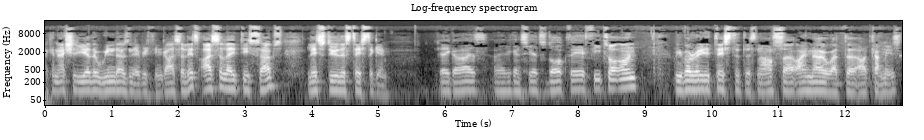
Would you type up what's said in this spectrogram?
I can actually hear the windows and everything, guys. So let's isolate these subs. Let's do this test again. Okay, guys, as you can see it's dark there. Feet are on. We've already tested this now, so I know what the outcome is.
